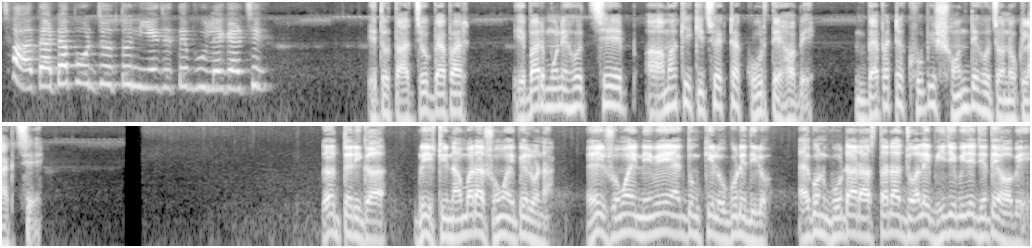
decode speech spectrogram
ছাতাটা পর্যন্ত নিয়ে যেতে ভুলে গেছে। এ তো তাজ্জব ব্যাপার। এবার মনে হচ্ছে আমাকে কিছু একটা করতে হবে। ব্যাপারটা খুবই সন্দেহজনক লাগছে। দত্তারিকা বৃষ্টি নাম্বার আর সময় পেল না। এই সময় নেমে একদম কিলো করে দিল। এখন গোটা রাস্তাটা জলে ভিজে ভিজে যেতে হবে।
